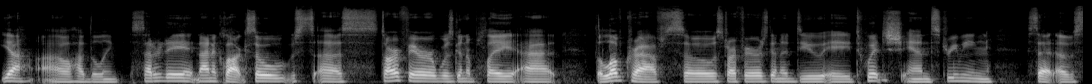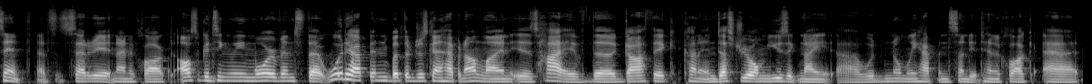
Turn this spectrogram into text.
Yeah, I'll have the link. Saturday at 9 o'clock. So uh, Starfarer was going to play at the Lovecraft. So Starfarer is going to do a Twitch and streaming set of synth. That's Saturday at 9 o'clock. Also, continuing more events that would happen, but they're just going to happen online, is Hive, the gothic kind of industrial music night. Uh, would normally happen Sunday at 10 o'clock at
